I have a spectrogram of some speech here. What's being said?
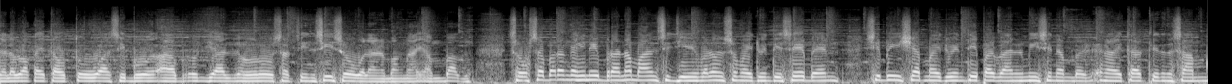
dalawa kay Tautua, si uh, Brunjal Oro sa Chinsiso, wala namang naiambag. So sa Barangay Hinebra naman, si Jimmy Malonzo may 27, si Bishop may 25, and missing number uh, 30 na Sam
